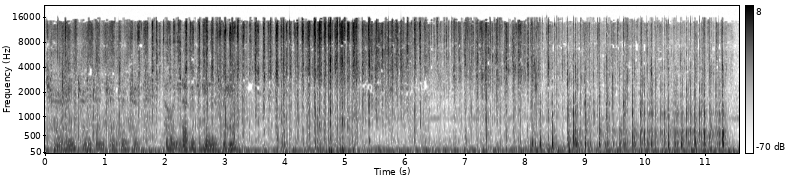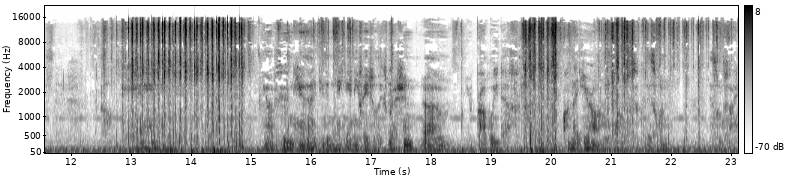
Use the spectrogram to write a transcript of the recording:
Turn, turn, turn, turn, turn, turn. Now let me know if you can hear this right here. Okay. You obviously didn't hear that. You didn't make any facial expression. Um, probably deaf. On that ear only though. Just look at this one. This one's fine.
